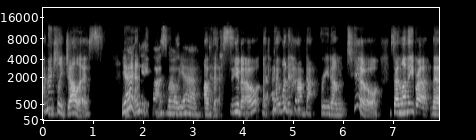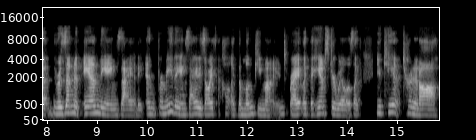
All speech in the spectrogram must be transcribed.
I'm mm-hmm. actually jealous yeah as well yeah of this you know like i want to have that freedom too so i love mm-hmm. that you brought the, the resentment and the anxiety and for me the anxiety is always i call it like the monkey mind right like the hamster wheel is like you can't turn it off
